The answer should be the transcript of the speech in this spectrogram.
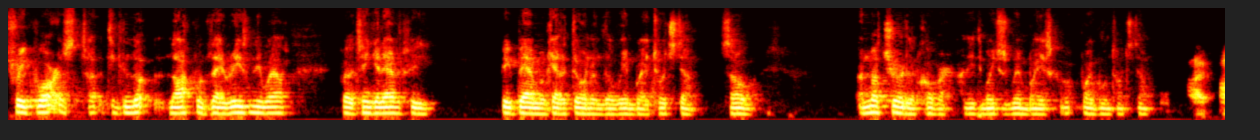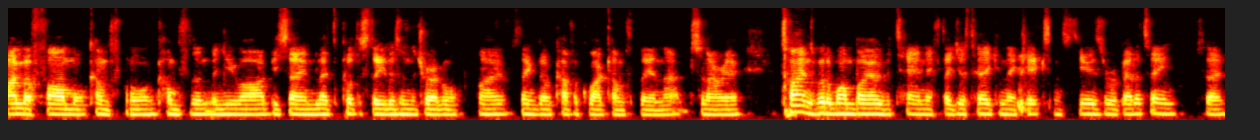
three quarters. I think Lock will play reasonably well, but I think inevitably Big Ben will get it done and they'll win by a touchdown. So I'm not sure they'll cover. I think they might just win by, a, by one touchdown. I, am a far more comfortable and confident than you are. I'd be saying let's put the Steelers in the treble. I think they'll cover quite comfortably in that scenario. Titans would have won by over 10 if they just taken their kicks and Steelers are a better team. So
